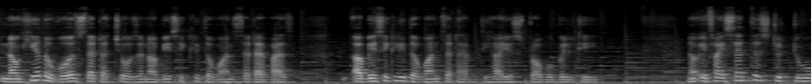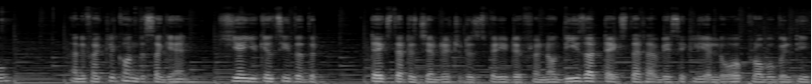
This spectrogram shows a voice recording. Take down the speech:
now here the words that are chosen are basically the ones that have has are basically the ones that have the highest probability. Now if i set this to 2 and if i click on this again here you can see that the text that is generated is very different. Now these are texts that have basically a lower probability.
